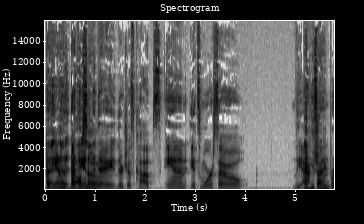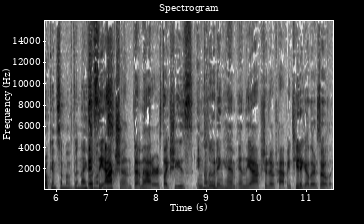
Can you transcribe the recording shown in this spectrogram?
But- at the end of the, at the end of the day, they're just cups, and it's more so the action. and he's already broken some of the nice it's ones. the action that matters. Like she's including him in the action of having tea together. So like,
